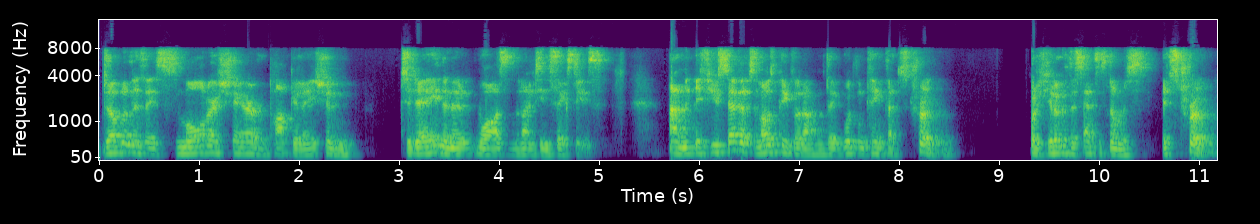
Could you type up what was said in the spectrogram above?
Dublin is a smaller share of the population today than it was in the 1960s. And if you said that to most people in they wouldn't think that's true. But if you look at the census numbers, it's true.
